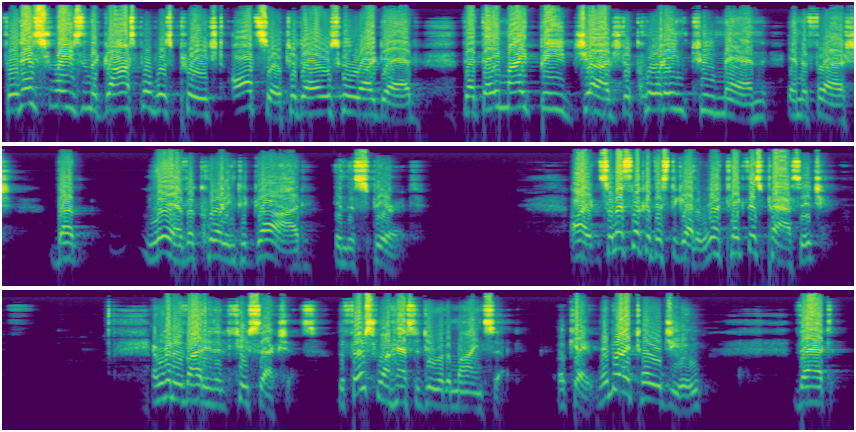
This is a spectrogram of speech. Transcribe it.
For this reason the gospel was preached also to those who are dead, that they might be judged according to men in the flesh, but live according to God in the spirit. All right, so let's look at this together. We're going to take this passage and we're going to divide it into two sections. The first one has to do with the mindset. Okay, remember I told you that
